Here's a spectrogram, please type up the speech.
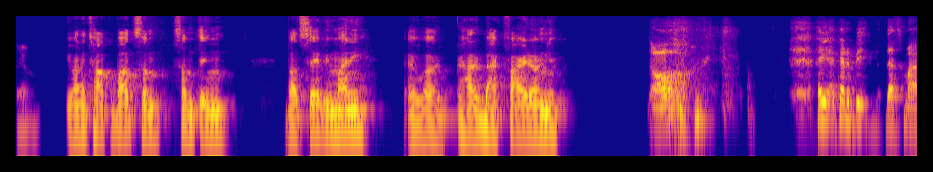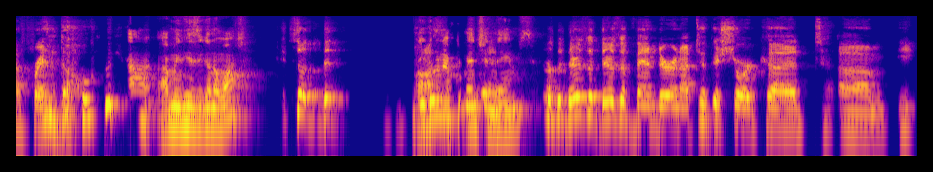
Yeah. you want to talk about some something about saving money? About how it backfired on you? Oh, hey, I gotta be. That's my friend though. Uh, I mean, is he gonna watch? so the, You don't have to mention names. So there's a there's a vendor, and I took a shortcut. Um, he,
